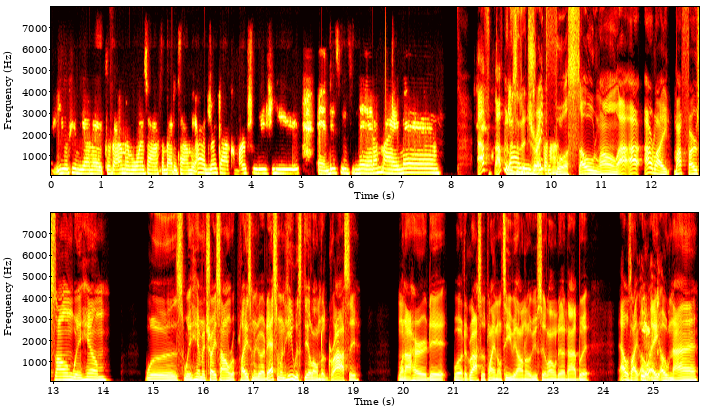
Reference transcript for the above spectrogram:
You'll hear me on that because I remember one time somebody told me, "Oh, Drake a commercial this year, and this is and that." I'm like, man, I've I've been listening to Drake for so long. I, I I like my first song with him was with him and Trey Songz Replacement Girl. That's when he was still on the Degrassi. When I heard that, well, the Degrassi was playing on TV. I don't know if he was still on there or not, but that was like Yeah. 08, 09.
